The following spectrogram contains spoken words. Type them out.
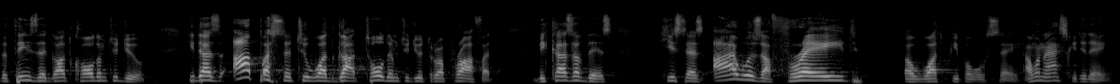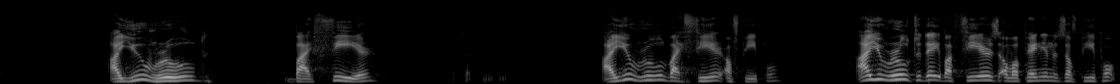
the things that God called him to do. He does opposite to what God told him to do through a prophet. Because of this, he says, I was afraid of what people will say. I want to ask you today, are you ruled by fear? What's happening with you? Are you ruled by fear of people? Are you ruled today by fears of opinions of people?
